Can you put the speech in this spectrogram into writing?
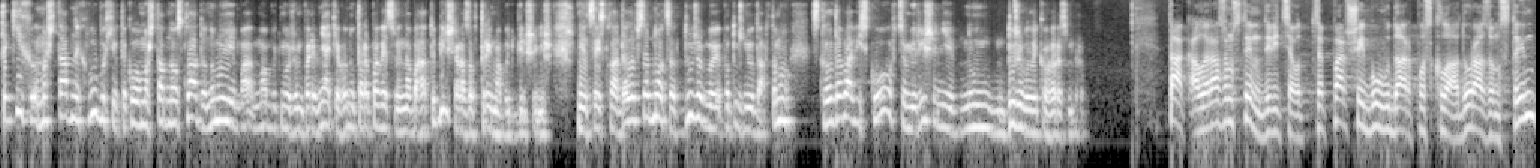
Таких масштабних вибухів, такого масштабного складу, ну ми ма- мабуть можемо порівняти його. Ну Тараповець він набагато більше, разів три, мабуть, більше ніж цей склад, але все одно це дуже потужний удар. Тому складова військова в цьому рішенні ну дуже великого розміру. Так, але разом з тим, дивіться, от це перший був удар по складу. Разом з тим,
